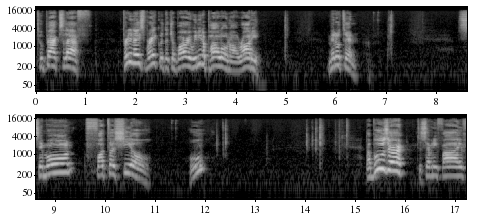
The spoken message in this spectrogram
Two packs left. Pretty nice break with the Jabari. We need Apollo now. Roddy. Middleton. Simone Fontecchio. Who? The Boozer to 75.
